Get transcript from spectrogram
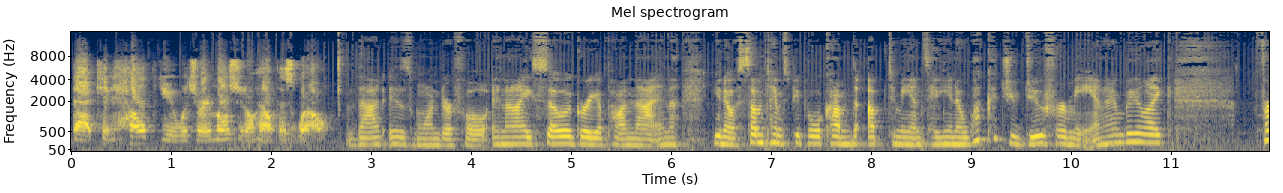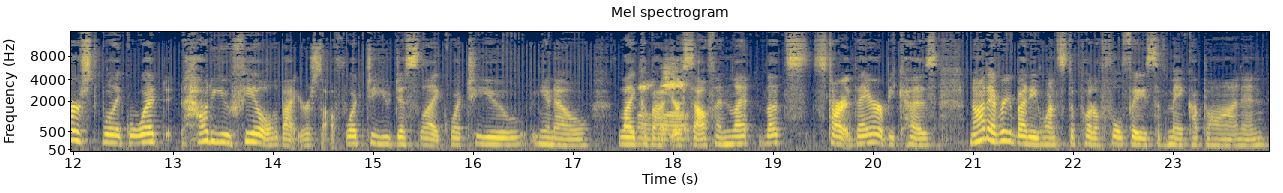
that can help you with your emotional health as well. That is wonderful. And I so agree upon that. And, uh, you know, sometimes people will come to, up to me and say, you know, what could you do for me? And I'll be like, first, like, what, how do you feel about yourself? What do you dislike? What do you, you know, like about uh-huh. yourself? And let, let's start there because not everybody wants to put a full face of makeup on and,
